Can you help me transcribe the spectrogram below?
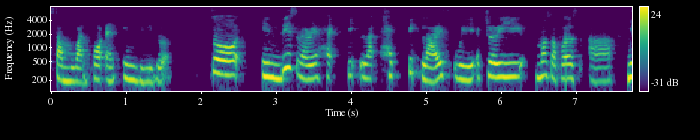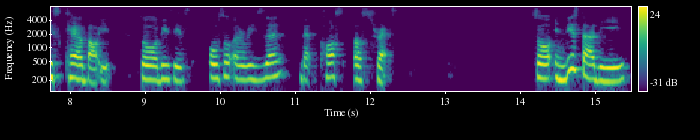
someone, for an individual. So in this very hectic, hectic life, we actually, most of us uh, miscare about it. So this is also a reason that cause us stress. So in this study,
